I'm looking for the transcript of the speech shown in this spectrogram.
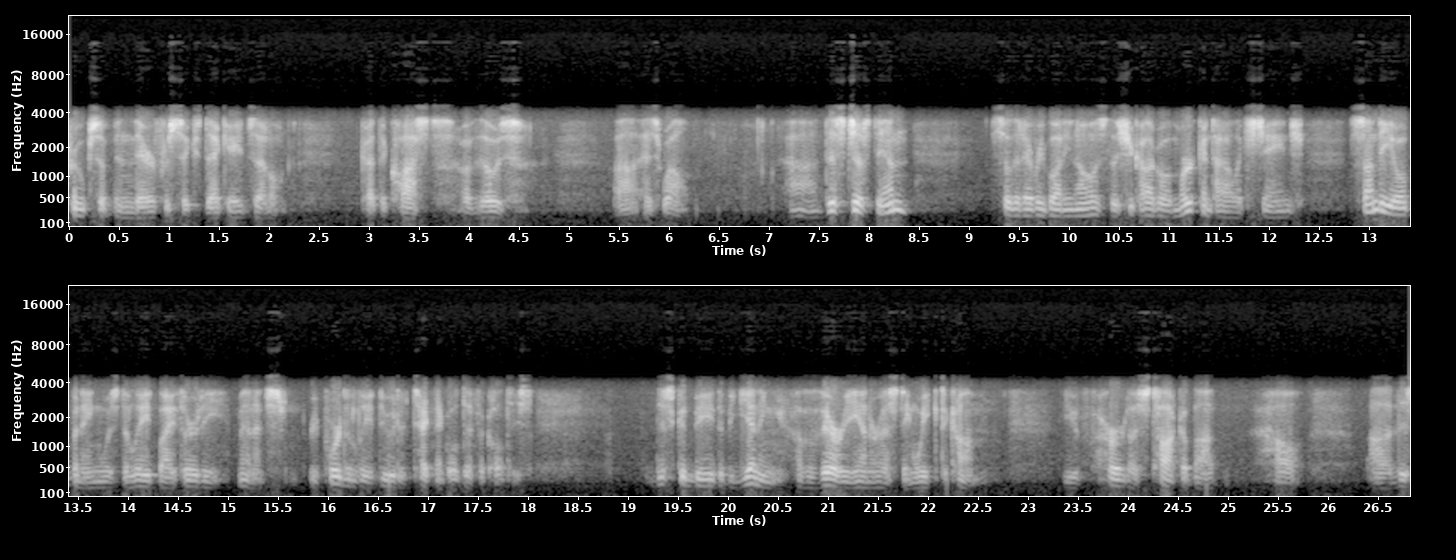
troops have been there for six decades. That'll cut the costs of those uh, as well. Uh, this just in, so that everybody knows, the Chicago Mercantile Exchange Sunday opening was delayed by 30 minutes, reportedly due to technical difficulties. This could be the beginning of a very interesting week to come you've heard us talk about how uh, this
